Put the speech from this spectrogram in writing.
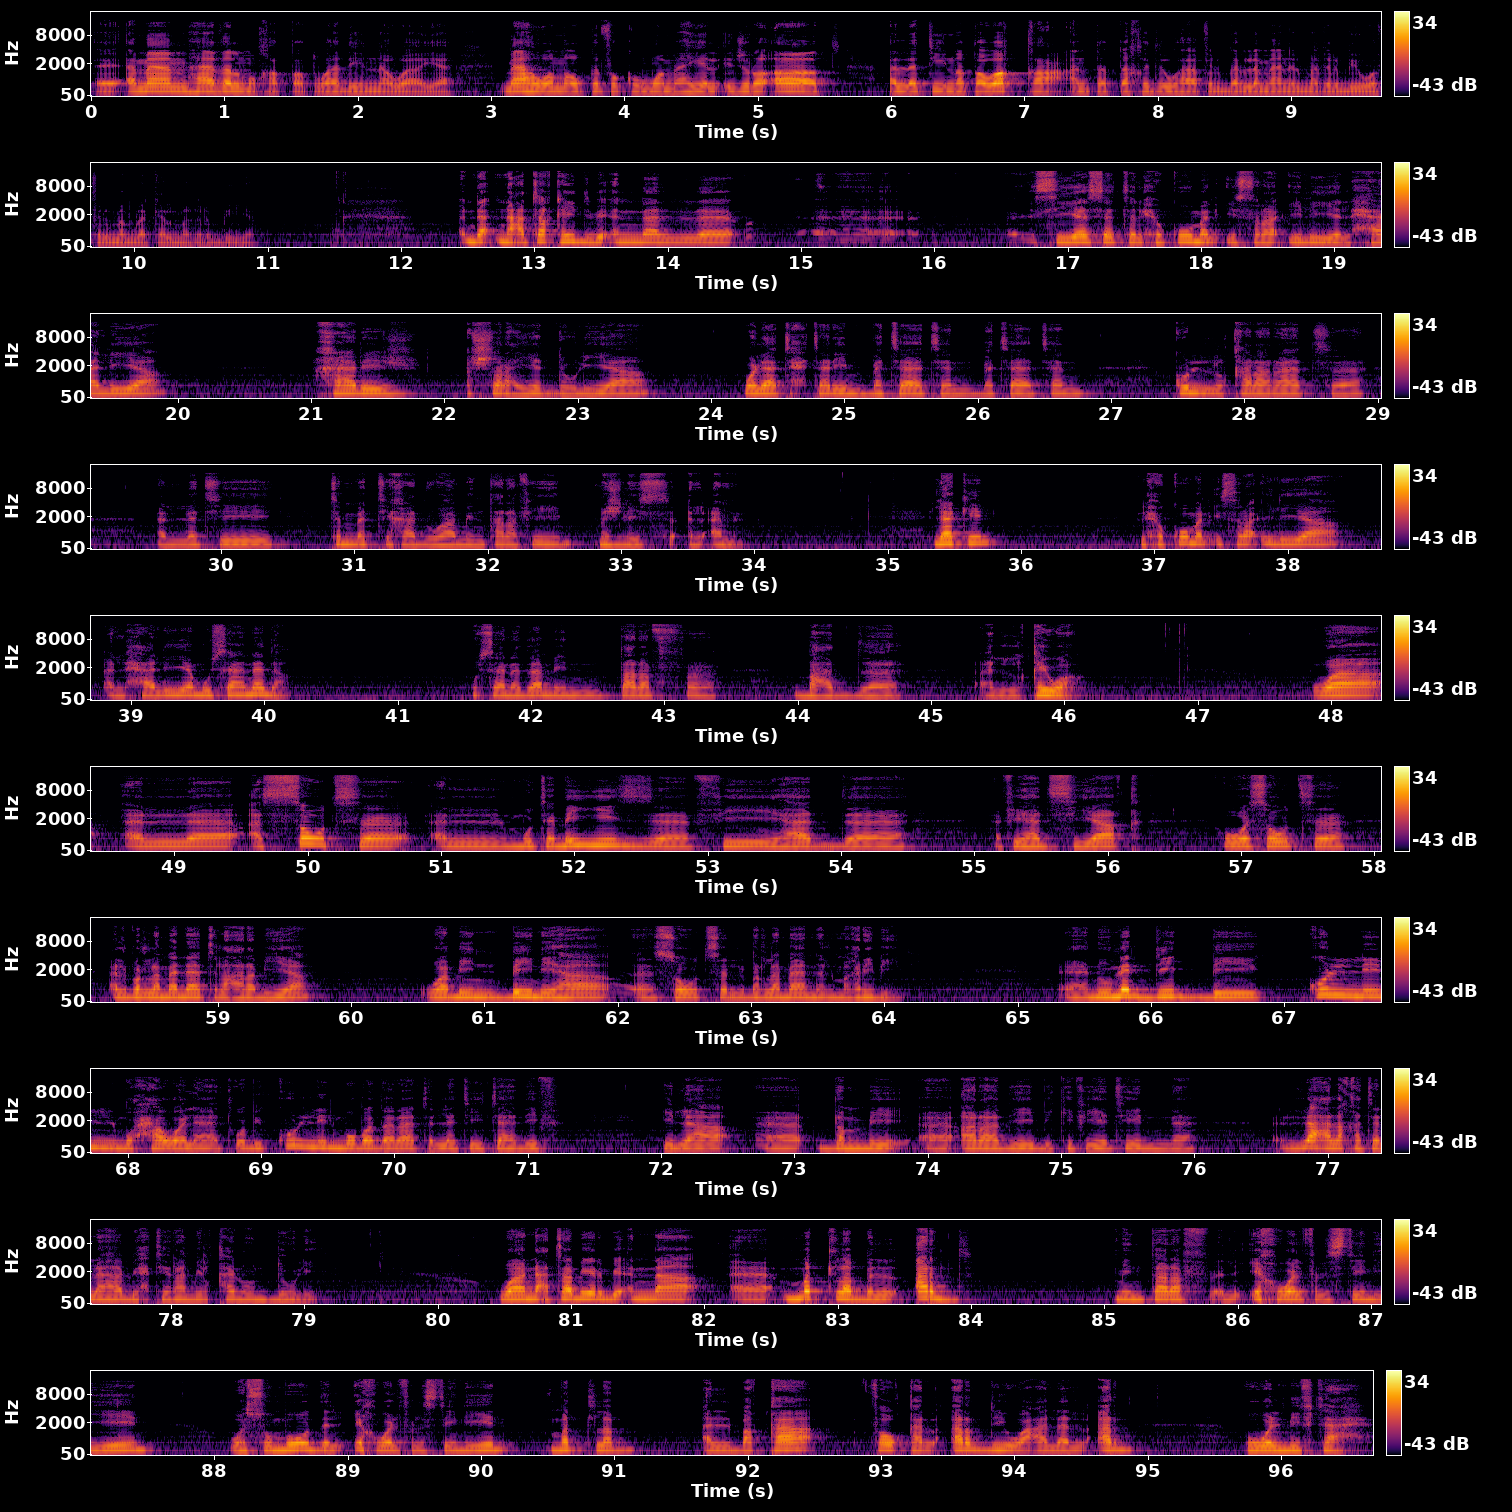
أمام هذا المخطط وهذه النوايا ما هو موقفكم وما هي الإجراءات التي نتوقع أن تتخذوها في البرلمان المغربي وفي المملكة المغربية؟ نعتقد بأن سياسة الحكومة الإسرائيلية الحالية خارج الشرعية الدولية ولا تحترم بتاتا بتاتا كل القرارات التي تم اتخاذها من طرف مجلس الأمن. لكن الحكومة الإسرائيلية الحالية مساندة مساندة من طرف بعض القوى والصوت المتميز في هذا في هذا السياق هو صوت البرلمانات العربية ومن بينها صوت البرلمان المغربي. نندد بكل المحاولات وبكل المبادرات التي تهدف إلى ضم أراضي بكيفية لا علاقة لها باحترام القانون الدولي. ونعتبر بأن آه، مطلب الأرض من طرف الإخوة الفلسطينيين وصمود الإخوة الفلسطينيين مطلب البقاء فوق الأرض وعلى الأرض هو المفتاح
